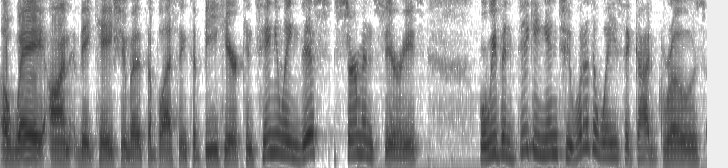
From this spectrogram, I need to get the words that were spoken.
away on vacation, but it's a blessing to be here, continuing this sermon series where we've been digging into what are the ways that God grows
